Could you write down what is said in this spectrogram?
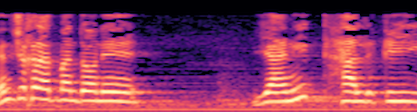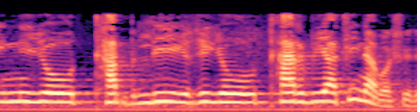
یعنی چه خردمندانه؟ یعنی تلقینی و تبلیغی و تربیتی نباشه.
